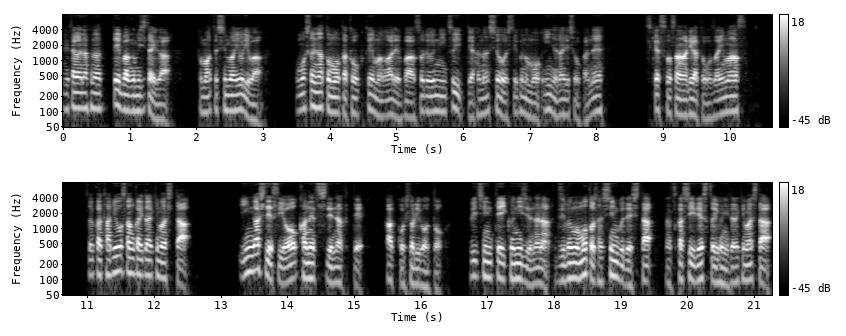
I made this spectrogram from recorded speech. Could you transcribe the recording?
ネタがなくなって番組自体が止まってしまうよりは、面白いなと思ったトークテーマがあれば、それについて話をしていくのもいいんじゃないでしょうかね。スキャストさんありがとうございます。それからタビオさんからいただきました。因果紙ですよ、加熱紙でなくて。かっこ独り言。フリチンテイク27。自分も元写真部でした。懐かしいです。というふうにいただきました。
